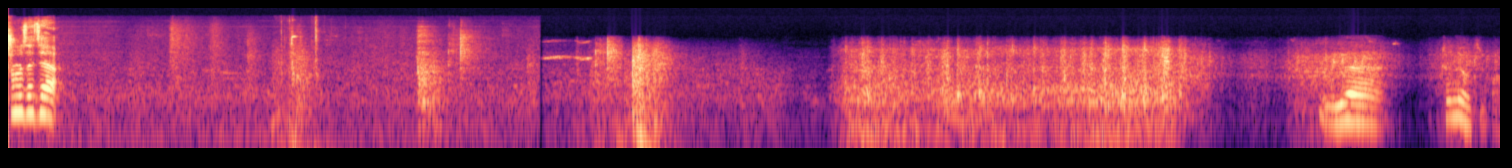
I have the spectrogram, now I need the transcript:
叔叔再见。五月真的有机会吗？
